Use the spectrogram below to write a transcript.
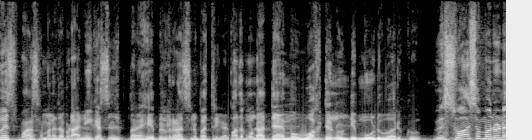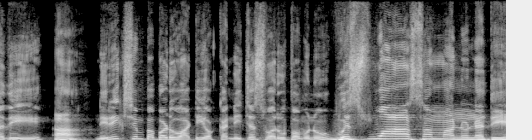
విశ్వాసం అనేటప్పుడు అనేక చెప్తాను హెబిల్ రాసిన పత్రిక పదకొండు అధ్యాయము ఒకటి నుండి మూడు వరకు. విశ్వాసమునున్నది ఆ, నిరీక్షింపబడు వాటి యొక్క నిజ స్వరూపమును విశ్వాసం అనున్నది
